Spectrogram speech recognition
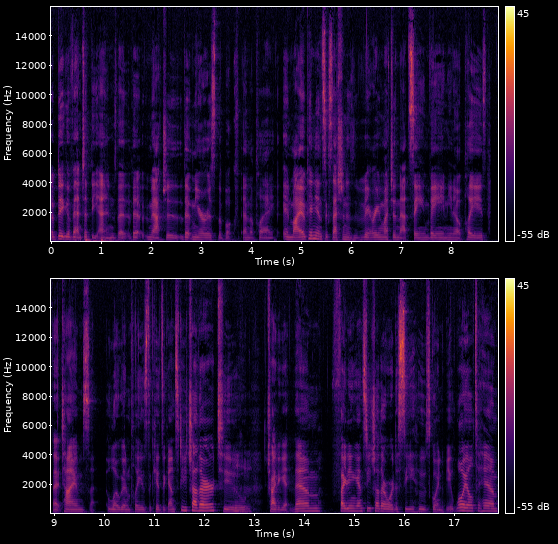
a big event at the end that that matches that mirrors the book and the play. In my opinion, Succession is very much in that same vein. You know, it plays at times Logan plays the kids against each other to mm-hmm. try to get them fighting against each other or to see who's going to be loyal to him.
